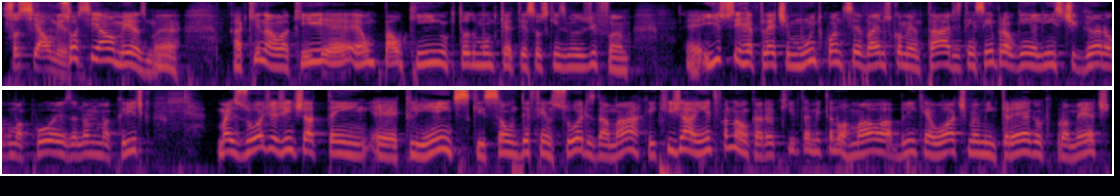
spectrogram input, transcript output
Social mesmo. Social mesmo, é. Aqui não, aqui é, é, um palquinho que todo mundo quer ter seus 15 minutos de fama. É, isso se reflete muito quando você vai nos comentários tem sempre alguém ali instigando alguma coisa, não uma crítica. Mas hoje a gente já tem é, clientes que são defensores da marca e que já entram e falam, não, cara, aqui também está normal, a Blink é ótima, me entrega o que promete.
